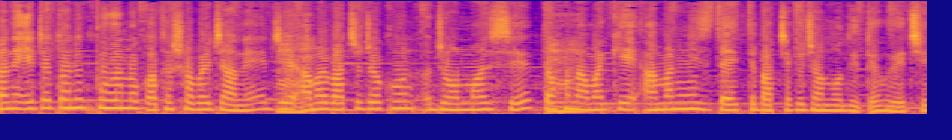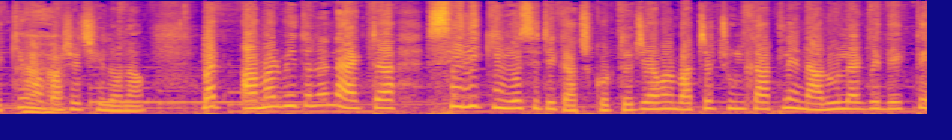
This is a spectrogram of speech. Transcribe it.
মানে এটা তো অনেক পুরনো কথা সবাই জানে যে আমার বাচ্চা যখন জন্ম হয়েছে তখন আমাকে আমার নিজ দায়িত্বে বাচ্চাকে জন্ম দিতে হয়েছে। কেউ আমার হ্যাঁ, পাশে ছিল না। বাট আমার ভিতরে না একটা সিলি কিউরিয়াসিটি কাজ করতো যে আমার বাচ্চার চুল কাটলে নাড়ু লাগবে দেখতে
